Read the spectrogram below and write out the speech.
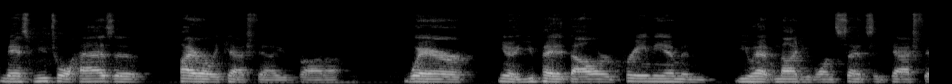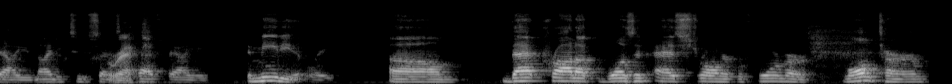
Mass Mutual has a high early cash value product where you know you pay a dollar premium and you have 91 cents in cash value, 92 cents Correct. in cash value immediately. Um, that product wasn't as strong a performer long term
